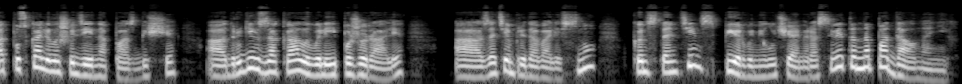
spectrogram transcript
отпускали лошадей на пастбище, а других закалывали и пожирали, а затем предавались сну, Константин с первыми лучами рассвета нападал на них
